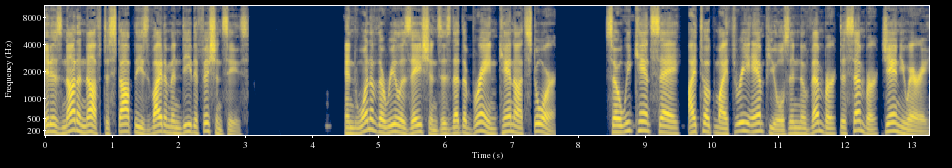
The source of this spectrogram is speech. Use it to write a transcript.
It is not enough to stop these vitamin D deficiencies. And one of the realizations is that the brain cannot store. So we can't say, I took my three ampules in November, December, January.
